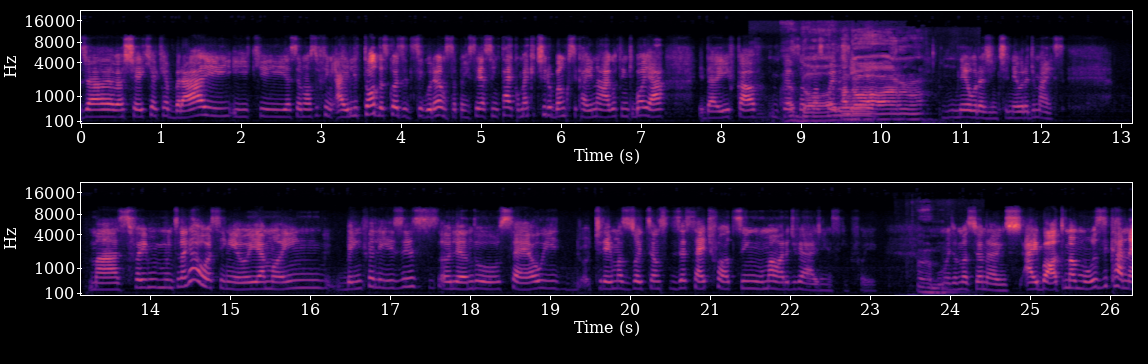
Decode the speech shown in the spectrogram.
já achei que ia quebrar e, e que ia ser o nosso fim. Aí li todas as coisas de segurança, pensei assim, tá, como é que tira o banco se cair na água, tem que boiar. E daí ficava pensando umas coisas assim. Adoro. Neura, gente, neura demais. Mas foi muito legal, assim, eu e a mãe bem felizes, olhando o céu e tirei umas 817 fotos em uma hora de viagem, assim, foi Amo. muito emocionante. Aí bota uma música, né,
